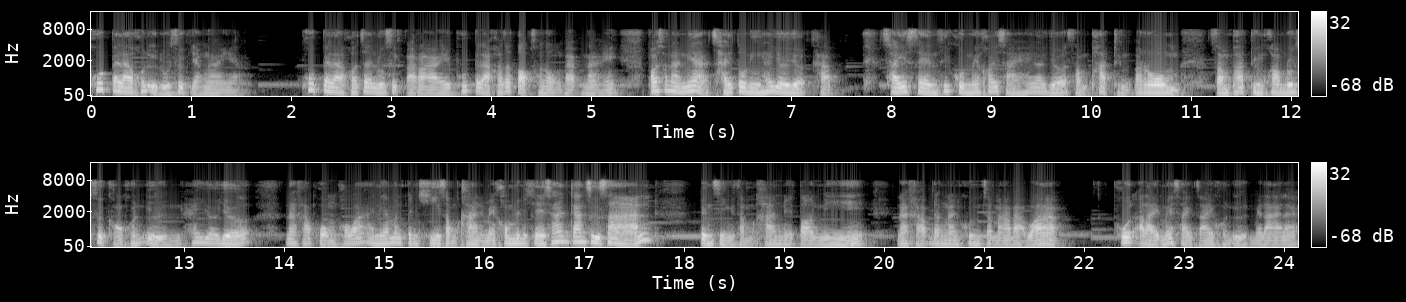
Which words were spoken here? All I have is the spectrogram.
พูดไปแล้วคนอื่นรู้สึกยังไงอะ พูดไปแล้วเขาจะรู้สึกอะไร พูดไปแล้วเขาจะตอบสนองแบบไหน เพราะฉะนั้นเนี่ยใช้ตัวนี้ให้เยอะๆครับ ใช้เซนส์ที่คุณไม่ค่อยใช้ให้เยอะๆ สัมผัสถึงอารมณ์ สัมผัสถึงความรู้สึกของคนอื่นให้เยอะๆนะครับผม เพราะว่าอันนี้มันเป็นคีย์สำคัญเห็นไหมคอมมิวนิเคชันการสื่อสารเป็นสิ่งสำคัญในตอนนี้นะครับ ดังนั้นคุณจะมาแบบว่าพูดอะไรไม่ใส่ใจคนอื่นไม่ได้แล้ว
